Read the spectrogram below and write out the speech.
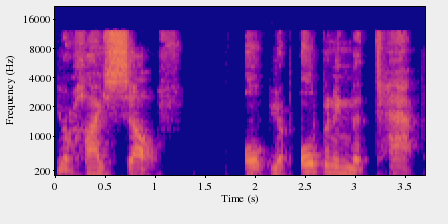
your high self. You're opening the tap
